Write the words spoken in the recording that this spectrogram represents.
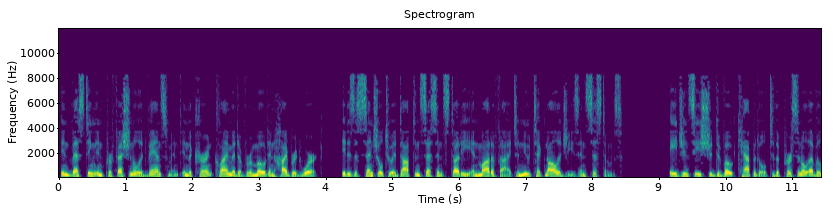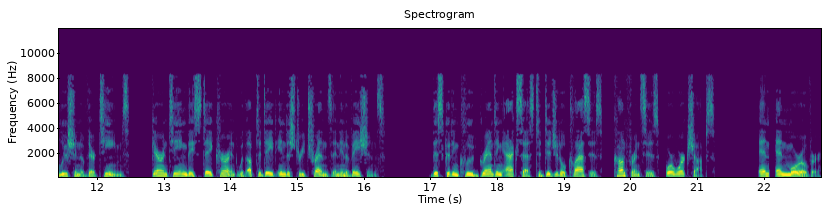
Investing in professional advancement in the current climate of remote and hybrid work, it is essential to adopt incessant study and modify to new technologies and systems. Agencies should devote capital to the personal evolution of their teams, guaranteeing they stay current with up to date industry trends and innovations. This could include granting access to digital classes, conferences, or workshops. And, and moreover,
